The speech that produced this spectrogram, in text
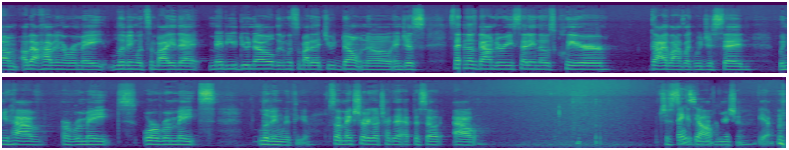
um, about having a roommate, living with somebody that maybe you do know, living with somebody that you don't know, and just setting those boundaries, setting those clear guidelines, like we just said, when you have a roommate or roommates living with you. So make sure to go check that episode out. Just to Thanks, get y'all. information. Yeah.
